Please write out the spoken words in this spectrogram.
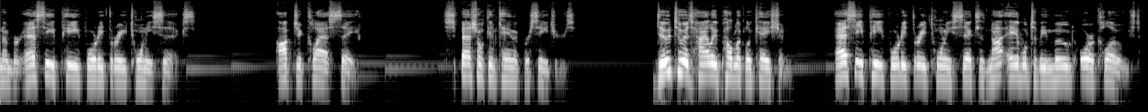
Number SCP-4326 Object Class Safe Special Containment Procedures Due to its highly public location, SCP-4326 is not able to be moved or closed.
